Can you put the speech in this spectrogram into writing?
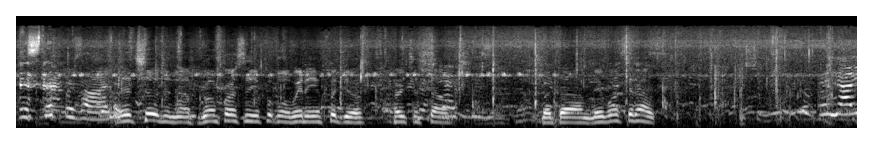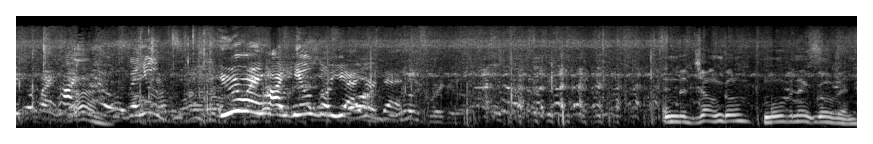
the slippers on. The children, uh, grown person, in your football weight on your foot, you'll hurt yourself. But um, they worked it out. And now you're wearing high heels. Then you, you were wearing high heels, oh yeah, you're dead. In the jungle, moving and grooving.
